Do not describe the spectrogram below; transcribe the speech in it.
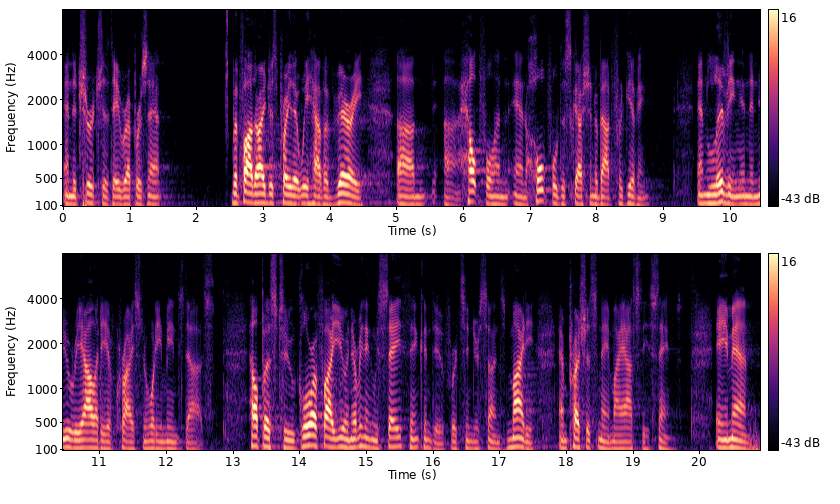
and the church that they represent. But Father, I just pray that we have a very um, uh, helpful and, and hopeful discussion about forgiving and living in the new reality of Christ and what he means to us. Help us to glorify you in everything we say, think, and do, for it's in your Son's mighty and precious name I ask these things. Amen.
